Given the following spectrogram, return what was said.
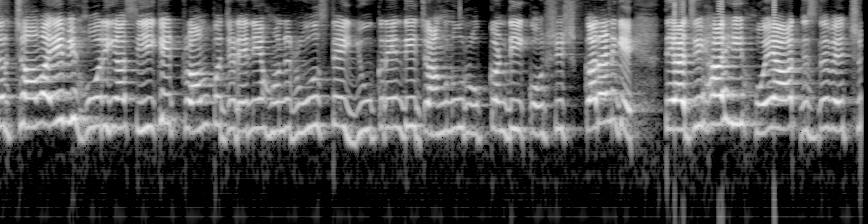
ਚਰਚਾਵਾਂ ਇਹ ਵੀ ਹੋ ਰਹੀਆਂ ਸੀ ਕਿ ਟਰੰਪ ਜਿਹੜੇ ਨੇ ਹੁਣ ਰੂਸ ਤੇ ਯੂਕਰੇਨ ਦੀ ਜੰਗ ਨੂੰ ਰੋਕਣ ਦੀ ਕੋਸ਼ਿਸ਼ ਕਰਨਗੇ। ਤੇ ਅਜਿਹਾ ਹੀ ਹੋਇਆ, ਜਿਸ ਦੇ ਵਿੱਚ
